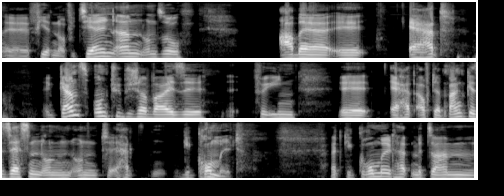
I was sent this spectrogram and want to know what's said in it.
äh, vierten Offiziellen an und so. Aber äh, er hat ganz untypischerweise für ihn, er hat auf der Bank gesessen und, und hat gegrummelt. Hat gegrummelt, hat mit seinem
